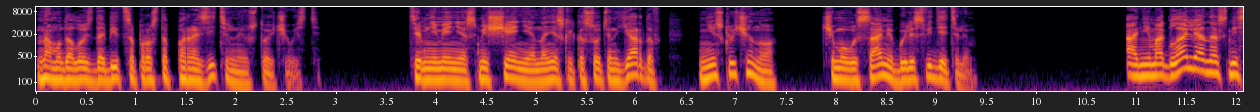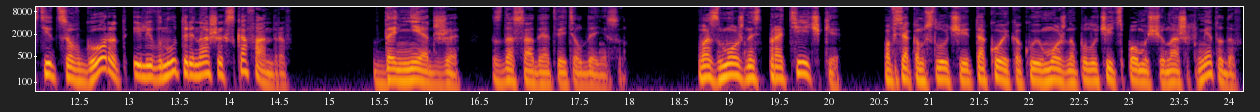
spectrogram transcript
нам удалось добиться просто поразительной устойчивости. Тем не менее, смещение на несколько сотен ярдов не исключено, чему вы сами были свидетелем. А не могла ли она сместиться в город или внутрь наших скафандров? «Да нет же», — с досадой ответил Деннисон. «Возможность протечки, во всяком случае такой, какую можно получить с помощью наших методов,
